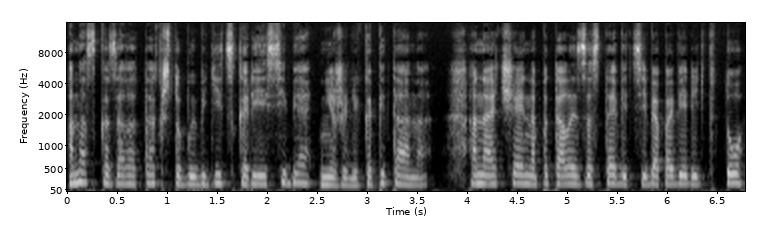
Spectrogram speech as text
Она сказала так, чтобы убедить скорее себя, нежели капитана. Она отчаянно пыталась заставить себя поверить в то,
